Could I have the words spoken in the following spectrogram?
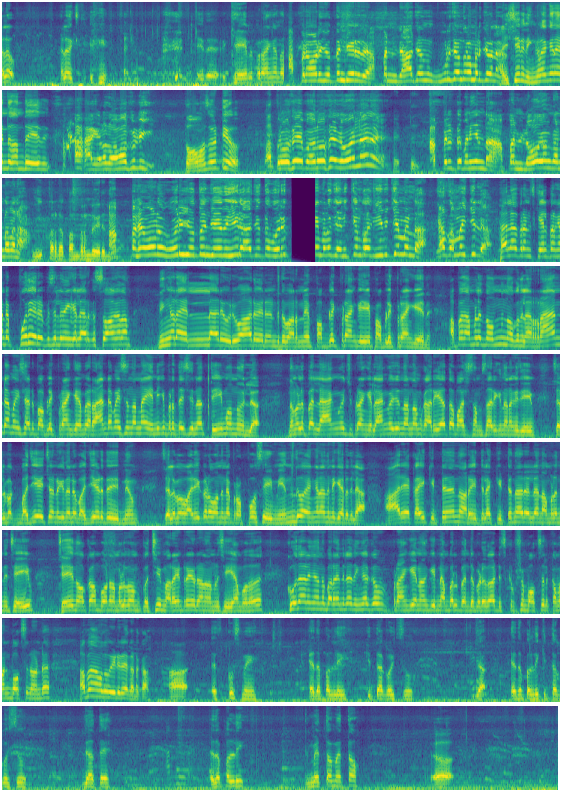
Hello hello ഇത് കേൽ prank അപ്പനോട് യുദ്ധം ചെയ്യരുത്. അപ്പൻ രാജൻ ഊർജന്ത്രം പഠിച്ചവനാ. നിങ്ങൾ എങ്ങനെ എന്റെ തന്ത ചെയ്ത് എടാ കുട്ടി തോമസ് കുട്ടിയോ പത്രോസേ പൗലോസേ യോഹന്നാനെ. അപ്പനിട്ട് പണിയണ്ട. അപ്പൻ ലോകം കണ്ടവനാ. ഈ പറഞ്ഞ പന്ത്രണ്ട് പേര് അപ്പനോട് ഒരു യുദ്ധം ചെയ്ത് ഈ രാജ്യത്ത് ഒരു ജനിക്കണ്ട ജീവിക്കാൻ വേണ്ട. ഞാൻ സമ്മതിക്കില്ല. ഹലോ ഫ്രണ്ട്സ് കേൾപ്പറങ്ങന്റെ പുതിയൊരു എപ്പിസോഡിൽ നിങ്ങൾക്ക് എല്ലാവർക്കും സ്വാഗതം. നിങ്ങളുടെ എല്ലാവരും ഒരുപാട് പേര് എന്റെ അടുത്ത് പറഞ്ഞ് പബ്ലിക് പ്രാങ്ക് ചെയ്യും പബ്ലിക് പ്രാങ്ക് ചെയ്യുന്നത് അപ്പോൾ നമ്മളിന്ന് ഒന്നും നോക്കുന്നില്ല. റാൻഡമൈസ് ആയിട്ട് പബ്ലിക് പ്രാങ്ക് ചെയ്യുമ്പോൾ റാൻഡമൈസ് എന്ന് പറഞ്ഞാൽ എനിക്ക് പ്രത്യേകിച്ച് ഇതിനകത്ത് തീമൊന്നുമില്ല നമ്മളിപ്പോൾ ലാംഗ്വേജ് പ്രാങ്ക് ലാംഗ്വേജ് എന്ന് പറഞ്ഞാൽ നമുക്ക് അറിയാത്ത ഭാഷ സംസാരിക്കുന്നതൊക്കെ ചെയ്യും. ചിലപ്പോൾ ബജി അയച്ചുകൊണ്ടിരിക്കുന്നതിന്റെ ബജി എടുത്ത് തിന്നും. ചിലപ്പോൾ വഴി കൂടെ വന്നതിനെ പ്രപ്പോസ് ചെയ്യും. എന്തോ എങ്ങനെയാണെന്ന് എനിക്കറിയത്തില്ല. ആരെയാ കൈ കിട്ടുന്നതെന്നും അറിയത്തില്ല. കിട്ടുന്നവരെല്ലാം നമ്മളിന്ന് ചെയ്യും. ചെയ്ത് നോക്കാൻ പോകണം നമ്മളിപ്പം കൊച്ചി മറൈൻ ഡ്രൈവിലാണ് നമ്മൾ ചെയ്യാൻ പോകുന്നത്. കൂടുതലും ഞാൻ പറയുന്നില്ല. നിങ്ങൾക്ക് പ്രാങ്ക് ചെയ്യണമെങ്കിൽ നമ്പർ ബന്ധപ്പെടുക. ഡിസ്ക്രിപ്ഷൻ ബോക്സിൽ കമന്റ് ബോക്സിലുണ്ട് അപ്പോൾ നമുക്ക് വീഡിയോയിലേക്ക് കിടക്കാം. എക്സ്ക്യൂസ് മീ എതപ്പള്ളി കിത്ത കൊയ്ച്ചു എതപ്പള്ളി കിത്ത കൊയ്ച്ചു ജാത്തെ. എതപ്പള്ളി മെത്തോ മെത്തോ.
